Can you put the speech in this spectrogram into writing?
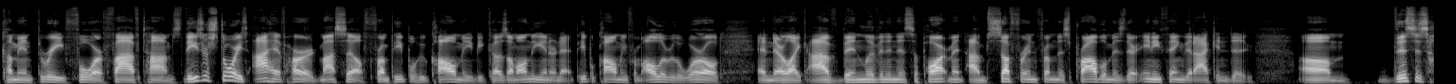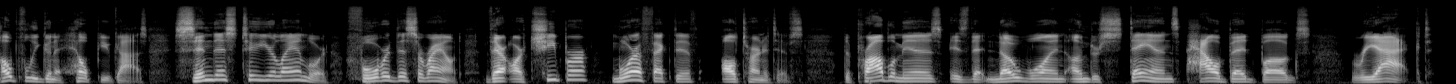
come in three, four, five times. These are stories I have heard myself from people who call me because I'm on the internet. People call me from all over the world and they're like, I've been living in this apartment. I'm suffering from this problem. Is there anything that I can do? Um, this is hopefully going to help you guys. Send this to your landlord. Forward this around. There are cheaper, more effective alternatives. The problem is is that no one understands how bed bugs react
